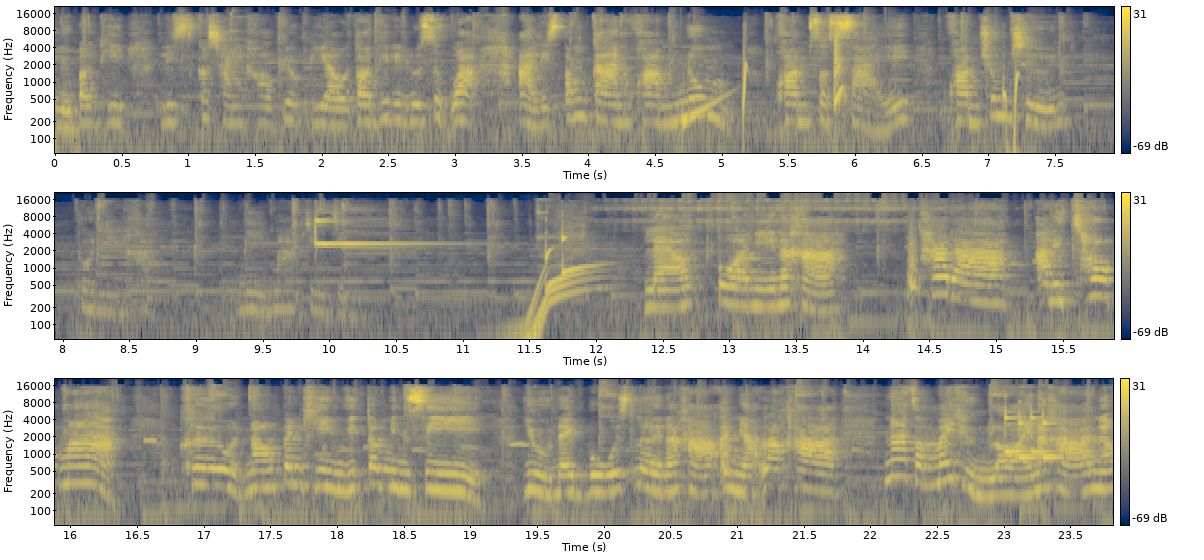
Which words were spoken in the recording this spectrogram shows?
หรือบางทีลิซก็ใช้เขาเพียวๆ ตอนที่ลิซรู้สึกว่าอ่าลิซต้องการความนุ่ม ความสดใส ความชุ่มชื้น ตัวนี้ค่ะ ดีมากจริงๆ แล้วตัวนี้นะคะท่าดาอาลิชอบมาก คือน้องเป็นครีมวิตามินซี อยู่ในบูสต์เลยนะคะ อันนี้ราคาน่าจะไม่ถึงร้อยนะคะ เนื้อ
